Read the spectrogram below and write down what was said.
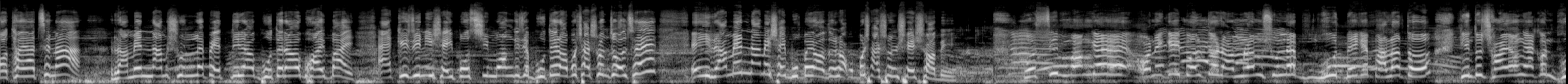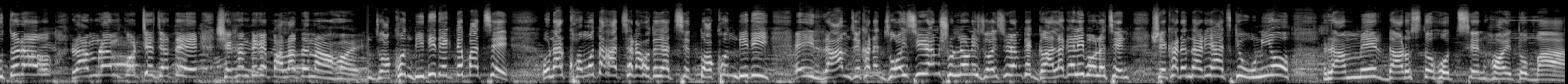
কথায় আছে না? রামের নাম শুনলে পেতনিরাও ভূতেরাও ভয় পায়। একই জিনিস, এই পশ্চিমবঙ্গে যে ভূতের অপশাসন চলছে, এই রামের নামে সেই ভূপের অপশাসন শেষ হবে। পশ্চিমবঙ্গে অনেকেই বলতো, রাম রাম শুনলে ভূত ভেগে পালাতো। কিন্তু স্বয়ং এখন ভূতেরাও রাম রাম করছে যাতে সেখান থেকে পালাতে না হয়। যখন দিদি দেখতে পাচ্ছে ওনার ক্ষমতা হাতছাড়া হতে যাচ্ছে, তখন দিদি এই রাম, যেখানে জয় শ্রীরাম শুনলে উনি জয় শ্রীরামকে গালাগালি বলেছেন, সেখানে দাঁড়িয়ে আজকে উনিও রামের দ্বারস্থ হচ্ছেন হয়তো বা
